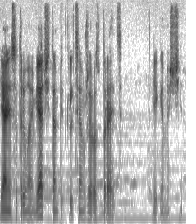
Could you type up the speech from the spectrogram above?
Яніс отримає м'яч і там під кільцем вже розбереться. якимось чином.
